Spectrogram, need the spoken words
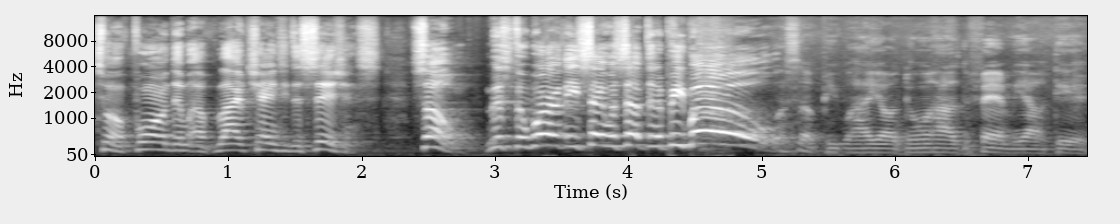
to inform them of life-changing decisions. So, Mr. Worthy, say what's up to the people. What's up, people? How y'all doing? How's the family out there?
